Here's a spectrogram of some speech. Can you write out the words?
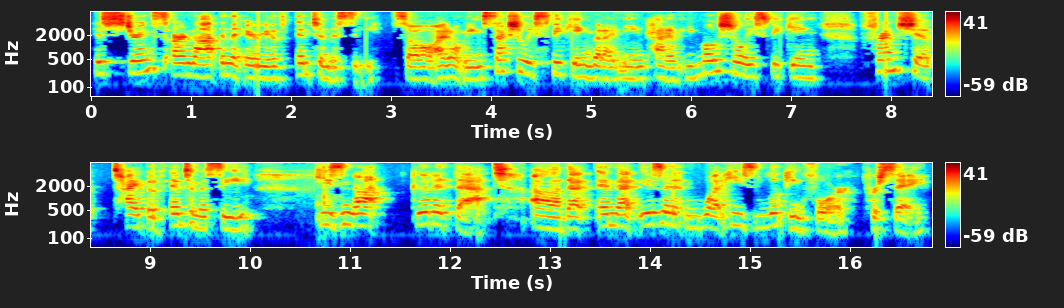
His strengths are not in the area of intimacy. So I don't mean sexually speaking, but I mean kind of emotionally speaking, friendship type of intimacy. He's not good at that. Uh, that and that isn't what he's looking for per se.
